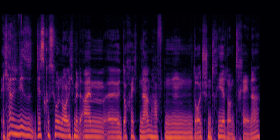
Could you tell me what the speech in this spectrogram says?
Ich hatte diese Diskussion neulich mit einem äh, doch recht namhaften deutschen Triathlon-Trainer,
